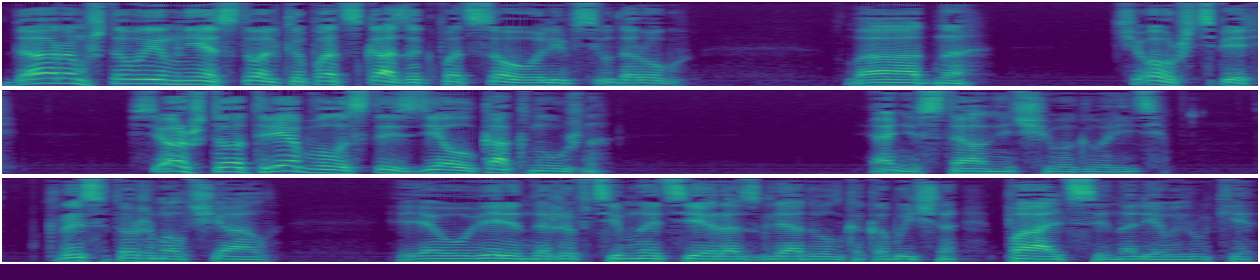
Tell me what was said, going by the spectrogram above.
Даром, что вы мне столько подсказок подсовывали всю дорогу. Ладно, чего уж теперь. Все, что требовалось, ты сделал как нужно. Я не стал ничего говорить. Крыса тоже молчал. Я уверен, даже в темноте разглядывал, как обычно, пальцы на левой руке.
